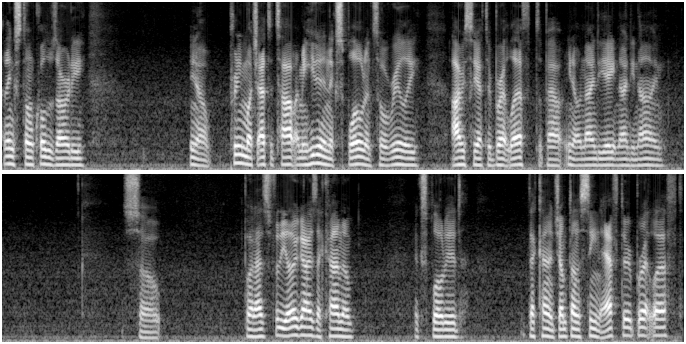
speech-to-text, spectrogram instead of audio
I think Stone Cold was already, you know, pretty much at the top. I mean, he didn't explode until really, obviously after Bret left, about you know 98, 99. So, but as for the other guys that kind of exploded, that kind of jumped on the scene after Bret left,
